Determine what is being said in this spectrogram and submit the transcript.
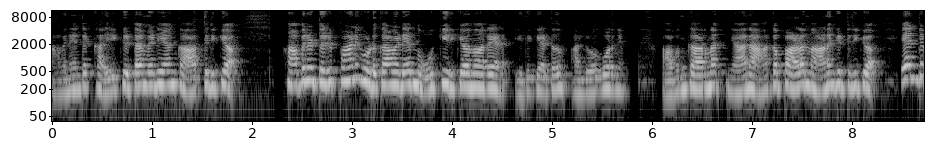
അവൻ എന്റെ കൈ കിട്ടാൻ വേണ്ടി ഞാൻ കാത്തിരിക്കുക അവനിട്ടൊരു പണി കൊടുക്കാൻ വേണ്ടി ഞാൻ നോക്കിയിരിക്കുക എന്ന് പറയാണ്. ഇത് കേട്ടതും അലോക് പറഞ്ഞു അവൻ കാരണം ഞാൻ ആകെപ്പാടെ നാണം കിട്ടിരിക്കുക എന്റെ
